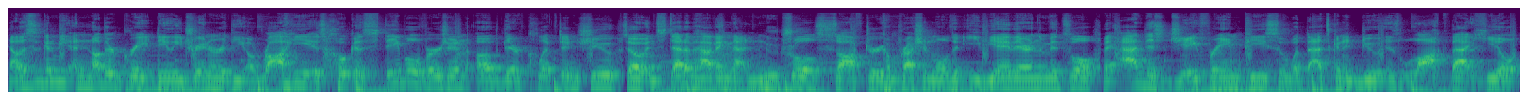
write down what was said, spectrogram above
Now, this is gonna be another great daily trainer. The Arahi is Hoka's stable version of their Clifton shoe. So instead of having that neutral, softer, compression molded EVA there in the midsole, they add this J-frame piece. So what that's gonna do is lock that heel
